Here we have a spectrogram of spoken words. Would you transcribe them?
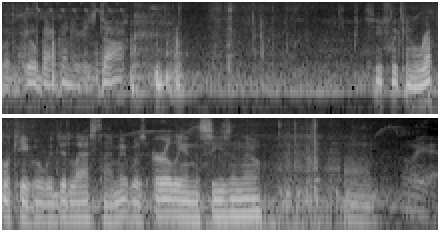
Let him go back under his dock. See if we can replicate what we did last time. It was early in the season though. Um, oh yeah,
